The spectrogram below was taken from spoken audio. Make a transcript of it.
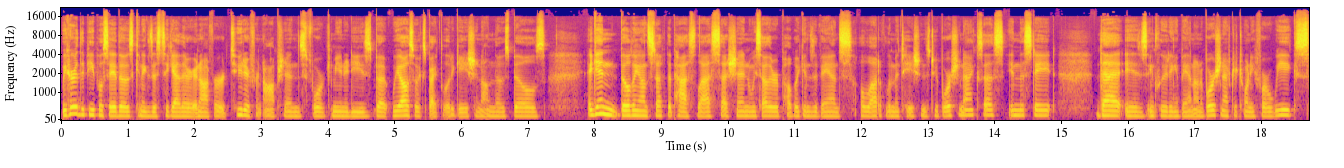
We heard the people say those can exist together and offer two different options for communities, but we also expect litigation on those bills. Again, building on stuff that passed last session, we saw the Republicans advance a lot of limitations to abortion access in the state. That is including a ban on abortion after 24 weeks,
